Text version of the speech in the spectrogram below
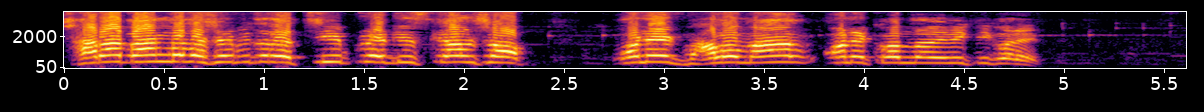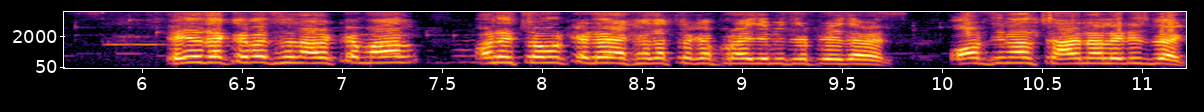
সারা বাংলাদেশের ভিতরে চিপ রেট ডিসকাউন্ট সব অনেক ভালো মাল, অনেক কম দামে বিক্রি করে। এই যে দেখতে পাচ্ছেন আরেকটা মাল, অনেক চমৎকার এক হাজার টাকা প্রাইজের ভিতরে পেয়ে যাবেন। অরিজিনাল চায়না লেডিস ব্যাগ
